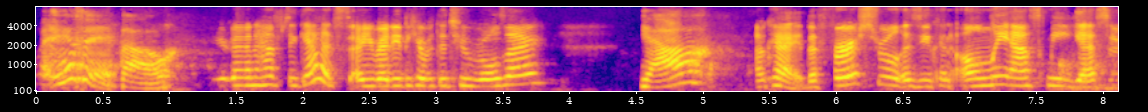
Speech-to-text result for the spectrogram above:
What is it though? You're gonna have to guess. Are you ready to hear what the two rules are? Yeah. Okay, the first rule is you can only ask me yes or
